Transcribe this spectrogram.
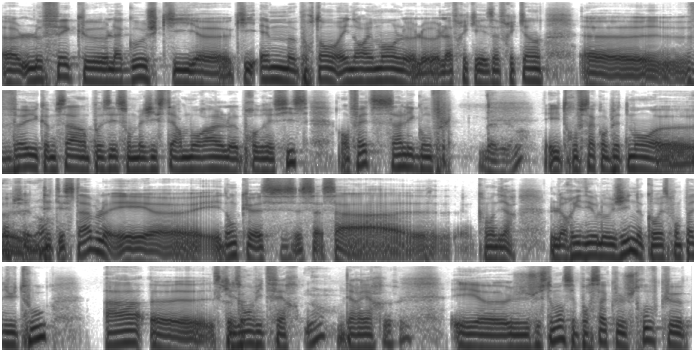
Euh, le fait que la gauche, qui, euh, qui aime pourtant énormément l'Afrique et les Africains, veuille comme ça imposer son magistère moral progressiste, en fait, ça les gonfle. Ben, évidemment. Et ils trouvent ça complètement euh, détestable. Et, euh, et donc, euh, ça, ça- comment dire, leur idéologie ne correspond pas du tout à euh, ce qu'ils ont envie de faire Non derrière. Et justement, c'est pour ça que je trouve que,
